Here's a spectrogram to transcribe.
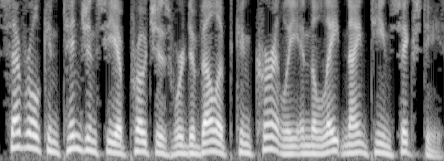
Several contingency approaches were developed concurrently in the late 1960s.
